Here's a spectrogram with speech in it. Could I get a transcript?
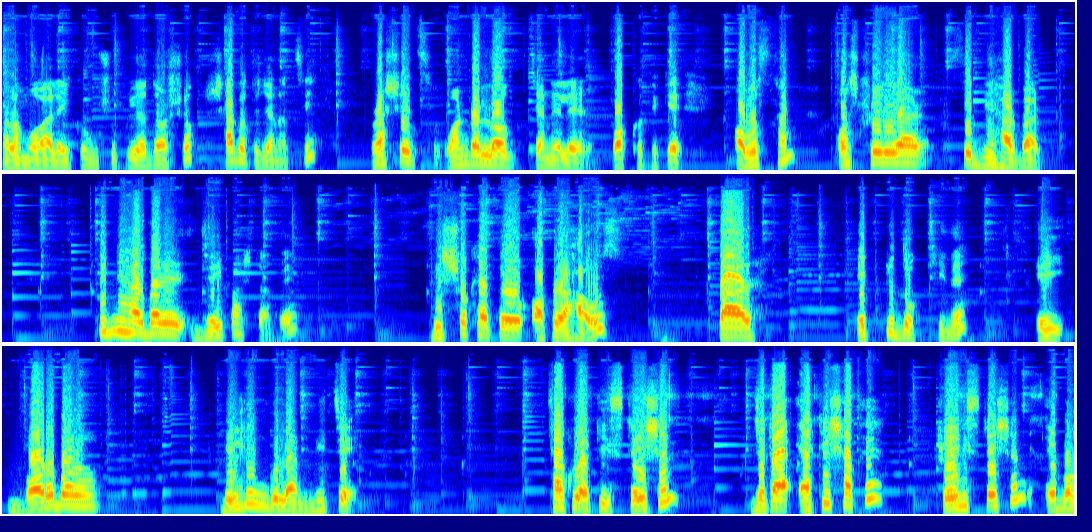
আসসালামু আলাইকুম, সুপ্রিয় দর্শক। স্বাগত জানাচ্ছি রাশেদ ওয়ান্ডারলগ চ্যানেলের পক্ষ থেকে। অবস্থান অস্ট্রেলিয়ার সিডনি হারবার। সিডনি হারবারের যেই পাশটাতে বিশ্বখ্যাত অপেরা হাউস, তার একটু দক্ষিণে এই বড় বড় বিল্ডিংগুলোর নিচে সাকুরাকি স্টেশন, যেটা একই সাথে ট্রেন স্টেশন এবং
